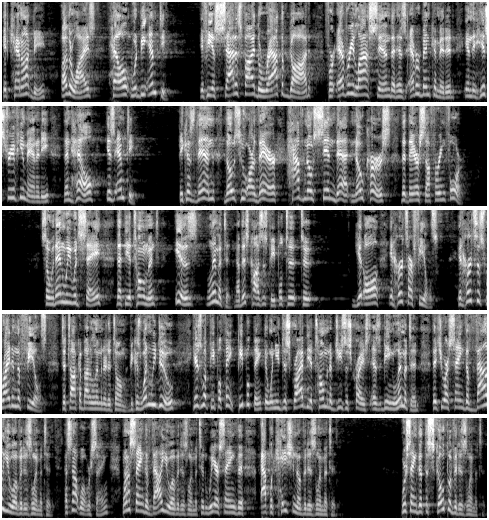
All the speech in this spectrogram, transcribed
It cannot be. Otherwise, hell would be empty. If he has satisfied the wrath of God for every last sin that has ever been committed in the history of humanity, then hell is empty. Because then those who are there have no sin debt, no curse that they are suffering for. So then we would say that the atonement is limited. Now this causes people to, to get all, it hurts our feels. It hurts us right in the feels to talk about a limited atonement. Because when we do, here's what people think. People think that when you describe the atonement of Jesus Christ as being limited, that you are saying the value of it is limited. That's not what we're saying. We're not saying the value of it is limited. We are saying the application of it is limited. We're saying that the scope of it is limited.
